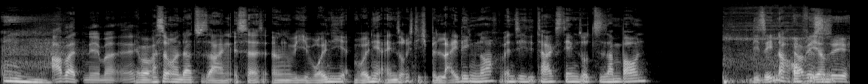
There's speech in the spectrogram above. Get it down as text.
Arbeitnehmer, ey. Ja, aber was soll man dazu sagen? Ist das irgendwie, wollen die, wollen die einen so richtig beleidigen noch, wenn sie die Tagesthemen so zusammenbauen? Die sehen doch ja, auf ihrem. Sie, äh,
